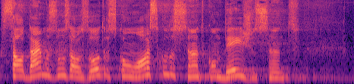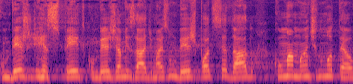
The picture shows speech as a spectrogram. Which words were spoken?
saudarmos uns aos outros com ósculo santo, com beijo santo, com beijo de respeito, com beijo de amizade, mas um beijo pode ser dado com uma amante no motel.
